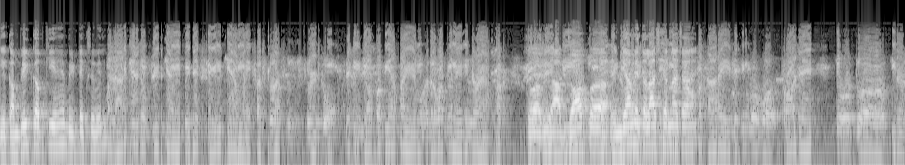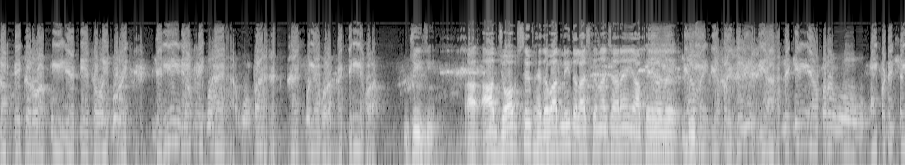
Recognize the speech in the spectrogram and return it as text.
ये कंप्लीट कब किए हैं? B Tech civil last year complete किया मैं बीटेक सिविल किया मैं फ़र्स्ट क्लास स्टूडेंट हूँ लेकिन जॉब अभी यहाँ पर हैदराबाद में नहीं मिल रहा है यहाँ पर। तो अभी आप जॉब इंडिया में तलाश करना चाह रहे हैं? आ रहे हैं लेकिन वो फ्रॉड है कि वो तो तीन हज़ार पे करो आपको मिल जाती है तो वही बोल रहे हैं। जेन्यून जॉब मेरे को है वो पर वो नहीं हो रहा हाइटिंग नहीं हो रहा। जी जी। आ, आप जॉब सिर्फ़ हैदराबाद में ही तलाश करना चाह रहे हैं या फिर पर इंटरव्यू दिया लेकिन यहाँ पर वो कंपटीशन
